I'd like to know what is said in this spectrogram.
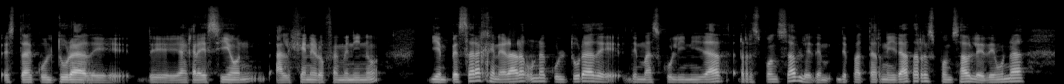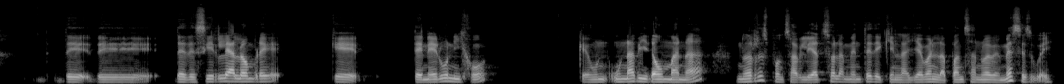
esta cultura de, de, agresión al género femenino y empezar a generar una cultura de, masculinidad responsable, de, paternidad responsable, de una de, decirle al hombre que tener un hijo, que una vida humana, no es responsabilidad solamente de quien la lleva en la panza nueve meses, güey.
